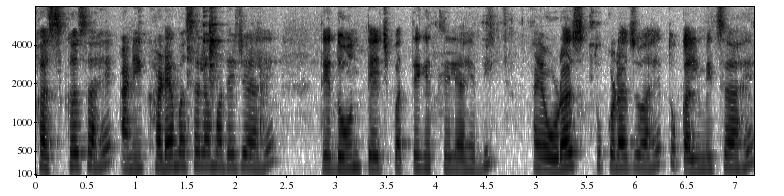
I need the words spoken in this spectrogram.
खसखस आहे आणि खड्या मसाल्यामध्ये जे आहे ते दोन तेजपत्ते घेतलेले आहे मी. हा एवढाच तुकडा जो आहे तो कलमीचा आहे.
